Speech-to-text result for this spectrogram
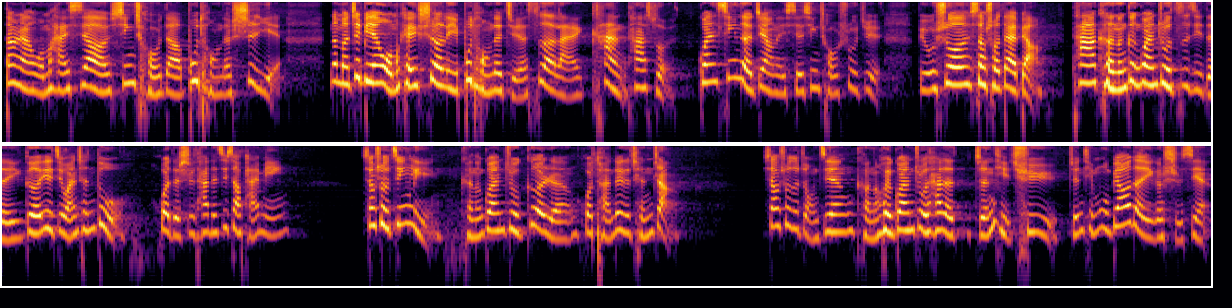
当然，我们还需要薪酬的不同的视野。那么这边我们可以设立不同的角色来看他所关心的这样的一些薪酬数据，比如说销售代表，他可能更关注自己的一个业绩完成度，或者是他的绩效排名；销售经理可能关注个人或团队的成长；销售的总监可能会关注他的整体区域、整体目标的一个实现。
